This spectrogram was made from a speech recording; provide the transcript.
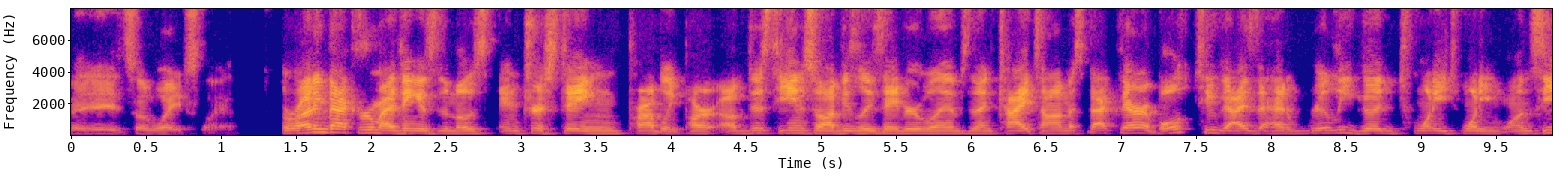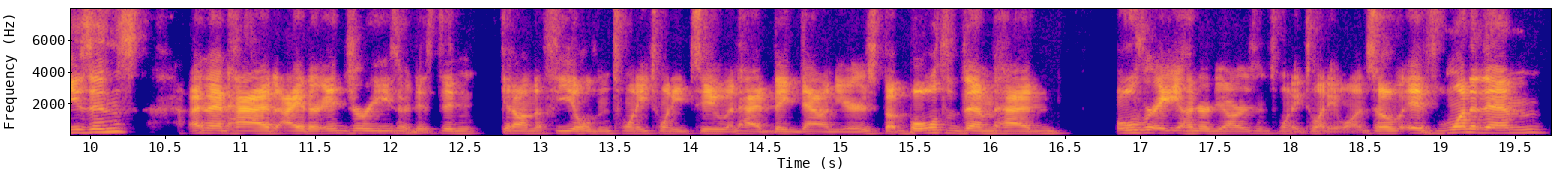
it's a wasteland. The running back room, I think, is the most interesting probably part of this team. So obviously Xavier Williams and then Kai Thomas back there are both two guys that had really good 2021 seasons and then had either injuries or just didn't get on the field in 2022 and had big down years. But both of them had over 800 yards in 2021. So if one of them,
